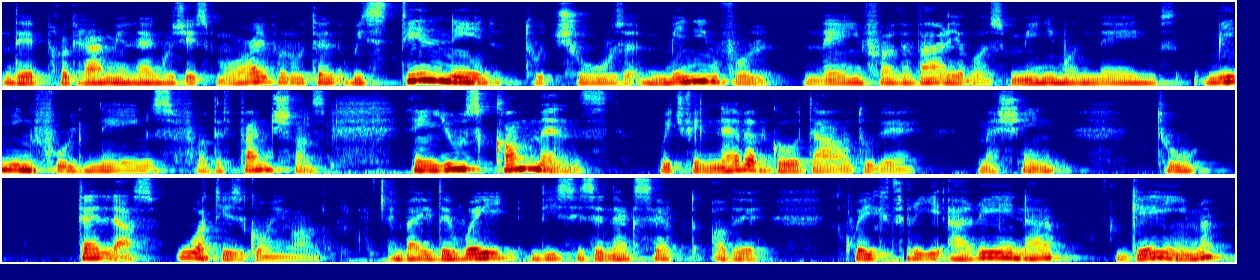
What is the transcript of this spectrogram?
the programming language is more evolved, we still need to choose a meaningful name for the variables, minimum names, meaningful names for the functions, and use comments, which will never go down to the machine, to tell us what is going on. And by the way, this is an excerpt of the Quake 3 Arena game,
